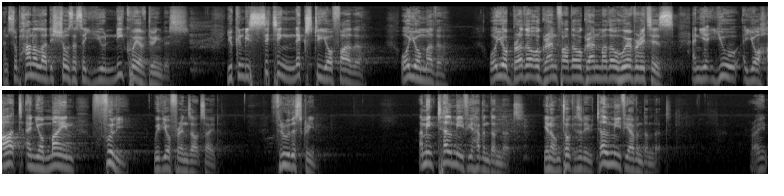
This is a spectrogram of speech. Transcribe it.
And subhanAllah, this shows us a unique way of doing this. You can be sitting next to your father or your mother or your brother or grandfather or grandmother or whoever it is, and yet you, your heart and your mind fully with your friends outside through the screen. I mean, tell me if you haven't done that. You know, I'm talking to you. Tell me if you haven't done that. Right?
